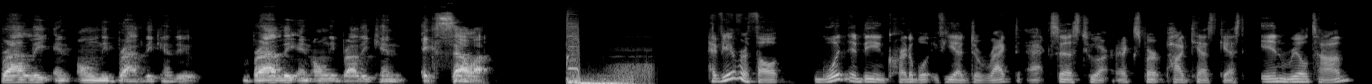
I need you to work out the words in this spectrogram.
Bradley and only Bradley can do. Bradley and only Bradley can excel at. Have you ever thought, wouldn't it be incredible if you had direct access to our expert podcast guest in real time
